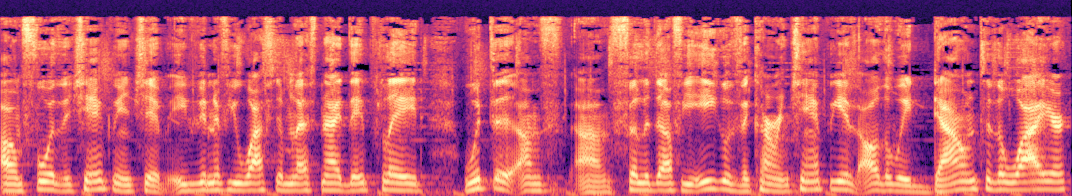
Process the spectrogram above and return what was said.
um, for the championship. Even if you watched them last night, they played with the um, um, Philadelphia Eagles, the current champions, all the way down to the wire.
